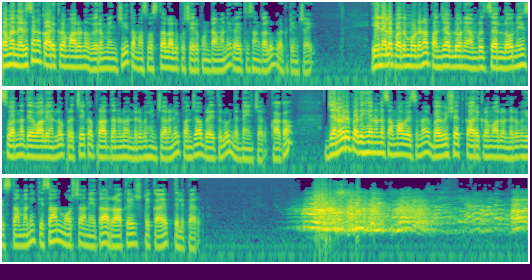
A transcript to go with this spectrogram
తమ నిరసన కార్యక్రమాలను విరమించి తమ స్వస్థలాలకు చేరుకుంటామని రైతు సంఘాలు ప్రకటించాయి. ఈ నెల పదమూడున పంజాబ్లోని అమృత్సర్లోని స్వర్ణ దేవాలయంలో ప్రత్యేక ప్రార్థనలు నిర్వహించాలని పంజాబ్ రైతులు నిర్ణయించారు కాగా జనవరి పదిహేనున సమావేశమై భవిష్యత్ కార్యక్రమాలు నిర్వహిస్తామని కిసాన్ మోర్చా నేత రాకేష్ టికాయత్ తెలిపారు को हमने स्थगित कर किया है और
